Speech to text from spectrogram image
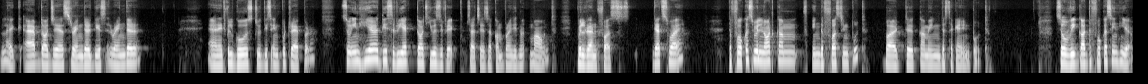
like app.js render this render and it will goes to this input wrapper. So in here this react.use effect such as a component mount will run first. That's why the focus will not come in the first input but uh, come in the second input. So we got the focus in here.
